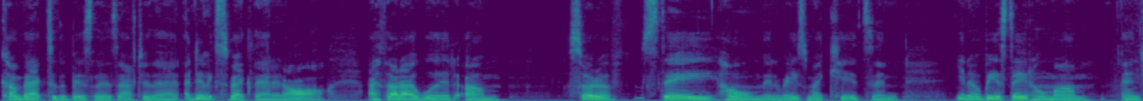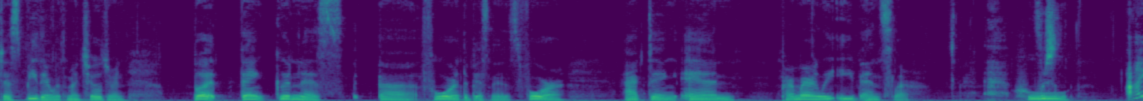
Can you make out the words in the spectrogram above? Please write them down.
come back to the business after that. I didn't expect that at all. I thought I would um, sort of stay home and raise my kids and you know, be a stay at home mom and just be there with my children. But thank goodness uh, for the business, for acting, and primarily Eve Ensler, who I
